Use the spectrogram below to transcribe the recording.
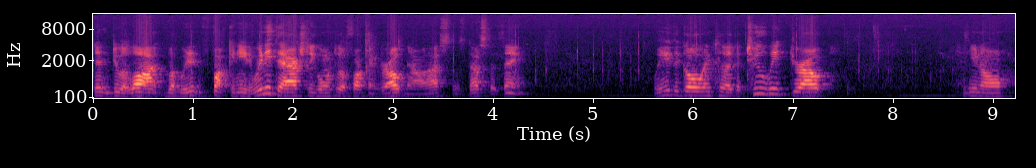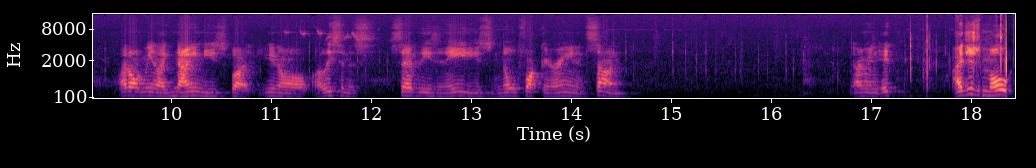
Didn't do a lot, but we didn't fucking need it. We need to actually go into a fucking drought now. That's the, that's the thing. We need to go into like a two week drought. You know, I don't mean like 90s, but you know, at least in the 70s and 80s, no fucking rain and sun. I mean, it. I just mowed.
